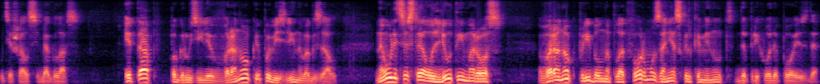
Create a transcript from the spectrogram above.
утешал себя глаз. Этап погрузили в воронок и повезли на вокзал. На улице стоял лютый мороз. Воронок прибыл на платформу за несколько минут до прихода поезда.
